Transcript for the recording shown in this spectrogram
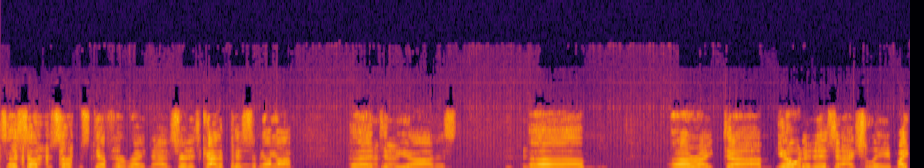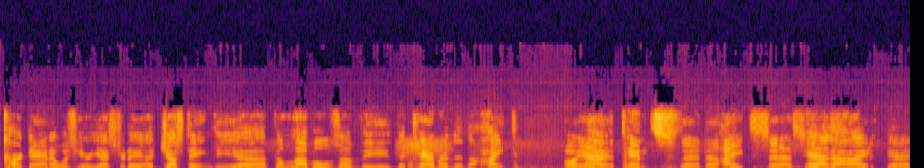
so something something's different right now. So it's kind of pissing me off, uh, to be honest. Um, all right, um, you know what it is actually. Mike Cardano was here yesterday, adjusting the uh, the levels of the the camera, the the height. Oh yeah, Yeah. the tints, the the heights. Yes. Yeah, yes. the height. Yeah,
